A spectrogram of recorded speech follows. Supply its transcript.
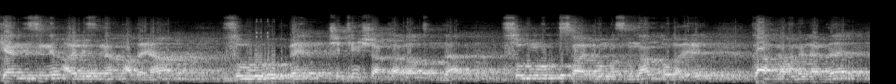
kendisini ailesine adayan zorlu ve çetin şartlar altında sorumluluk sahibi olmasından dolayı kahvehanelerde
